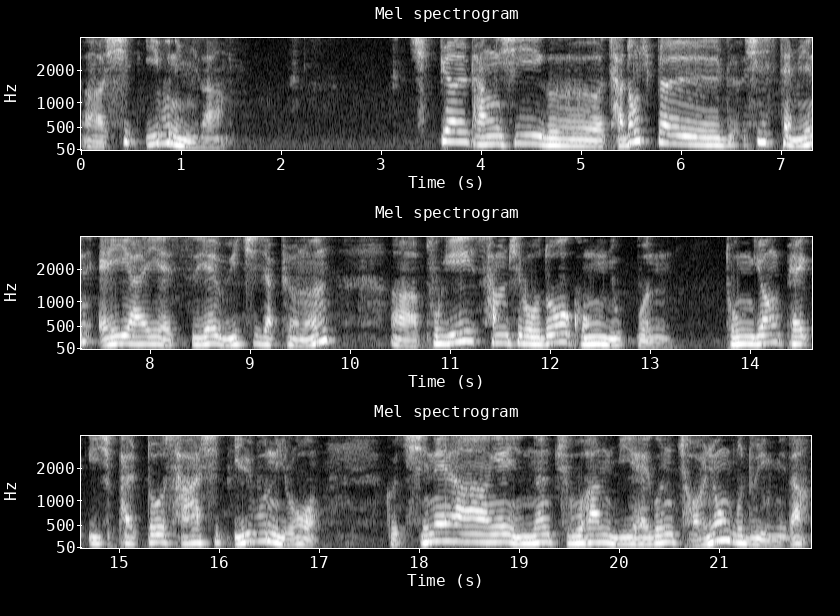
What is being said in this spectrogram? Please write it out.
12분입니다. 식별 당시 그 자동 식별 시스템인 AIS의 위치 좌표는 어, 북위 35도 06분, 동경 128도 41분으로 그 진해항에 있는 주한 미해군 전용 부두입니다.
